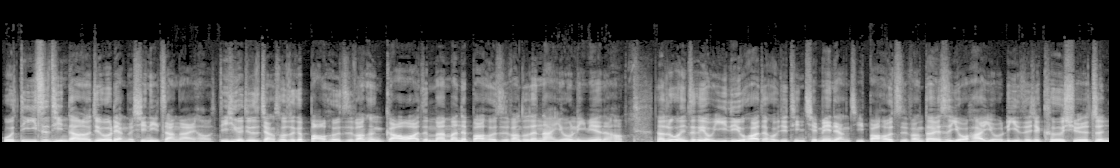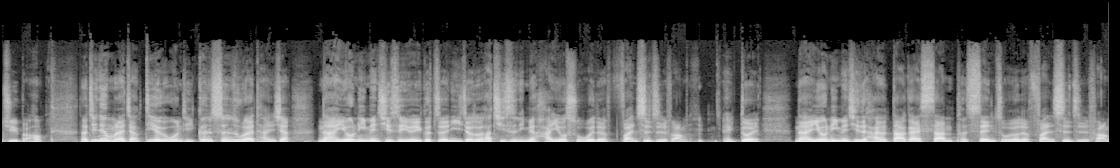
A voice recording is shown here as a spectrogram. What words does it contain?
我第一次听到呢，就有两个心理障碍哈。第一个就是讲说这个饱和脂肪很高啊，这满满的饱和脂肪都在奶油里面了哈。那如果你这个有疑虑的话，再回去听前面两集饱和脂肪到底是有害有利的这些科学的证据吧哈。那今天我们来讲第二个问题，更深入来谈一下奶油里面其实有一个争议，叫做它其实里面含有所谓的反式脂肪。哎，对，奶油里面其实含有大概三 percent 左右的反式脂肪。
